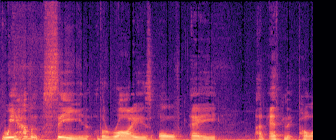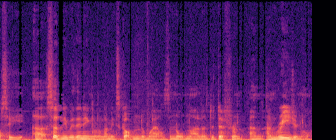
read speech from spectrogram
we haven't seen the rise of a an ethnic party, uh, certainly within England. I mean, Scotland and Wales and Northern Ireland are different and, and regional.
